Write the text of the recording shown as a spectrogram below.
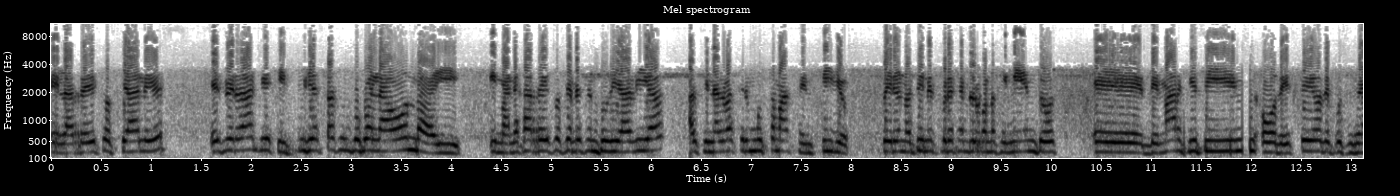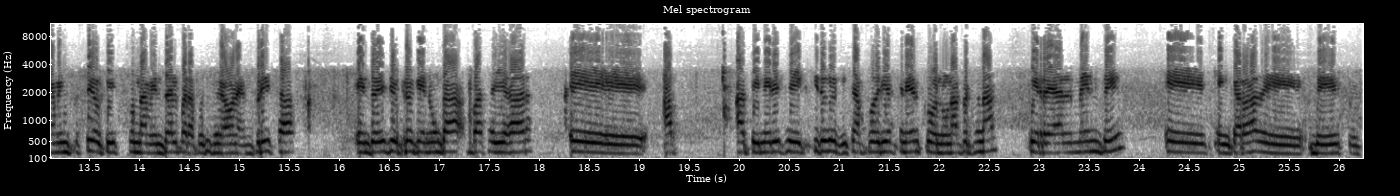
en las redes sociales. Es verdad que si tú ya estás un poco en la onda y, y manejas redes sociales en tu día a día, al final va a ser mucho más sencillo. Pero no tienes, por ejemplo, conocimientos eh, de marketing o de SEO, de posicionamiento SEO, que es fundamental para posicionar una empresa. Entonces yo creo que nunca vas a llegar eh, a, tener ese éxito que quizás podrías tener con una persona que realmente eh, se encarga de, eso.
